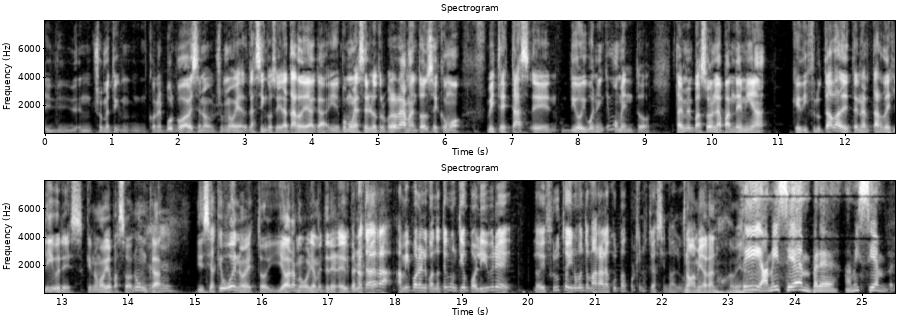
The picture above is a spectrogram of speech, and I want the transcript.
y yo me estoy con el pulpo a veces, no, yo me voy a las 5 o 6 de la tarde de acá y después me voy a hacer el otro programa. Entonces, como, viste, estás, eh, digo, y bueno, ¿en qué momento? También me pasó en la pandemia que disfrutaba de tener tardes libres, que no me había pasado nunca. Y decía, qué bueno esto. Y ahora me volví a meter en. Y pero no te agarra, a mí ponerle cuando tengo un tiempo libre, lo disfruto y en un momento me agarra la culpa, ¿por qué no estoy haciendo algo? No, a mí ahora no. A mí ahora Sí, a mí siempre, a mí siempre.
